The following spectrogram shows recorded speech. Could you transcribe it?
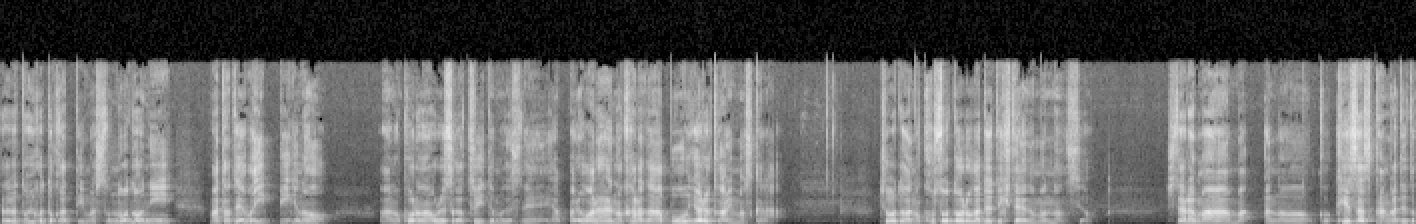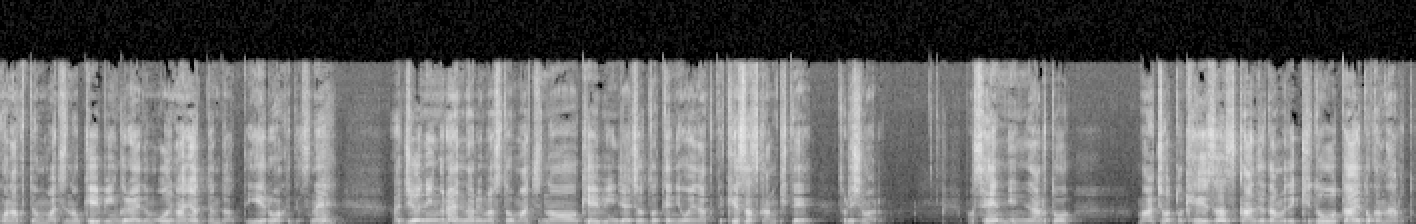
例えばどういうことかって言いますと喉に、まあ、例えば1匹のあのコロナウイルスがついてもですねやっぱり我々の体は防御力ありますからちょうどあのこそ泥が出てきたようなもんなんですよ。したらまあ、ま、あの警察官が出てこなくても町の警備員ぐらいでも「おい何やってんだ」って言えるわけですね。10人ぐらいになりますと町の警備員じゃちょっと手に負えなくて警察官来て取り締まる。ま、1,000人になるとまあちょっと警察官じゃダメで機動隊とかなると。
